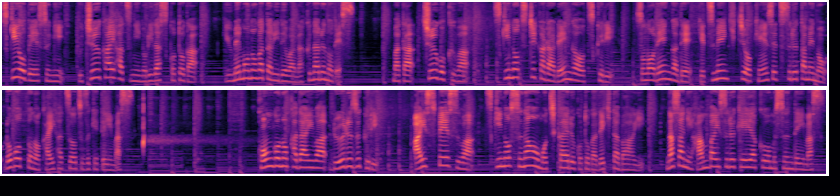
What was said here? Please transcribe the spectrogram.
月をベースに宇宙開発に乗り出すことが夢物語ではなくなるのです。また中国は月の土からレンガを作りそのレンガで月面基地を建設するためのロボットの開発を続けています。今後の課題はルール作り。iSpace は月の砂を持ち帰ることができた場合 NASA に販売する契約を結んでいます。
